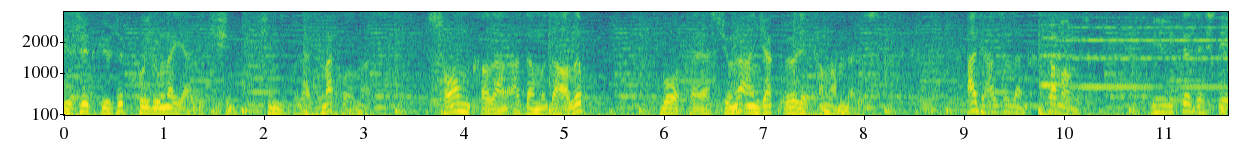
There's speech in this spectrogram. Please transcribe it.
Yüzük yüzük kuyruğuna geldik işin. Şimdi bırakmak olmaz. Son kalan adamı da alıp bu operasyonu ancak öyle tamamlarız. Hadi hazırlanın. Tamamdır. Birlikte desteğe.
